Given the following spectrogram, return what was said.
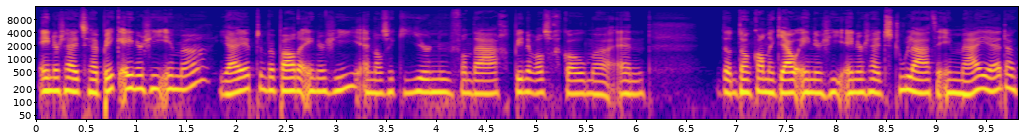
enerzijds heb ik energie in me. Jij hebt een bepaalde energie. En als ik hier nu vandaag binnen was gekomen en dan, dan kan ik jouw energie enerzijds toelaten in mij. Hè, dan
